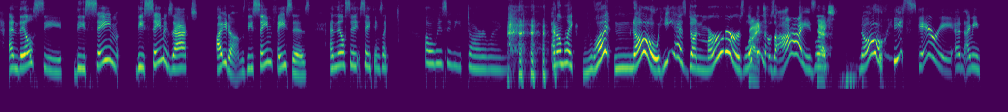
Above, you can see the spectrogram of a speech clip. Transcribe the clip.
and they'll see these same these same exact items these same faces and they'll say say things like oh isn't he darling and I'm like, what? No, he has done murders. Look Right. in those eyes. Like, yes no, he's scary. And I mean,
